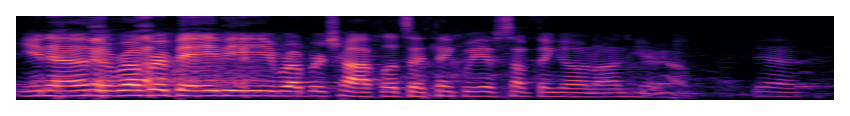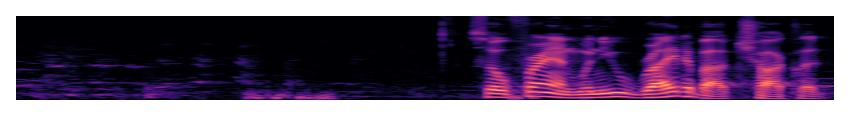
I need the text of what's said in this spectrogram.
you know, the rubber baby, rubber chocolates. I think we have something going on here. Yeah. So, Fran, when you write about chocolate,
